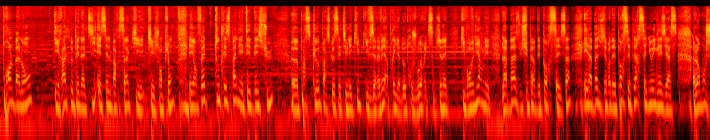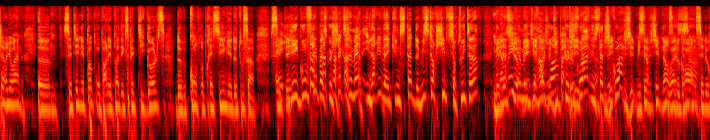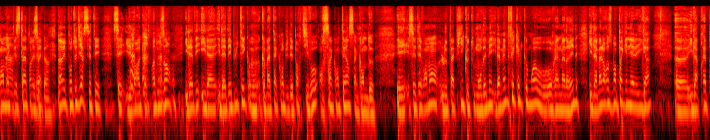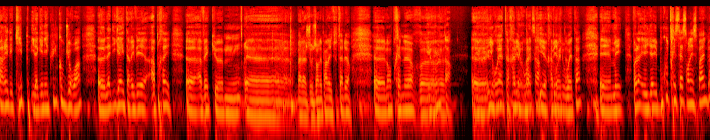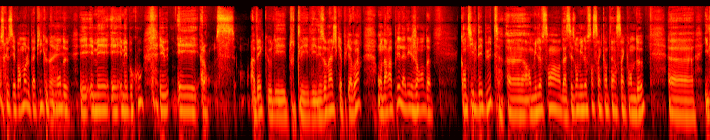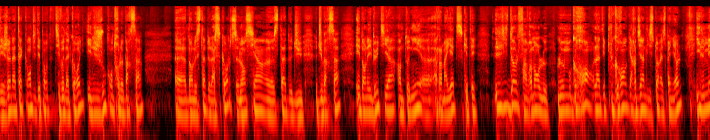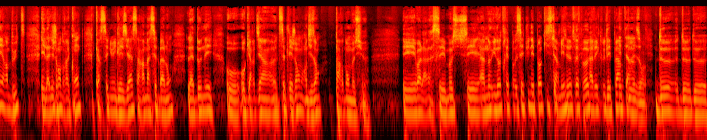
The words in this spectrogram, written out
Prend le ballon. Il rate le penalty et c'est le Barça qui est, qui est champion. Et en fait, toute l'Espagne était déçue euh, parce que parce que c'était une équipe qui faisait rêver. Après, il y a d'autres joueurs exceptionnels qui vont venir, mais la base du Super Déport, c'est ça. Et la base du Super Déport, c'était Arsenio Iglesias. Alors, mon cher Johan, euh, c'était une époque où on parlait pas d'expected goals, de contre-pressing et de tout ça. Et C'était il est gonflé parce que chaque semaine, il arrive avec une stat de Mr. Chip sur Twitter. mais et bien après, il sûr, vient me mais- dire mais moi, à je moi dis pas que le quoi Une stat de quoi Mr. Chip, non, Ouais, c'est le grand, c'est le grand mec Ah, des stats en Espagne. Non, mais pour te dire, c'était, c'est, il est mort à 92 ans. Il a, il a, il a débuté comme, comme attaquant du Deportivo en 51-52. Et c'était vraiment le papy que tout le monde aimait. Il a même fait quelques mois au, Real Madrid. Il a malheureusement pas gagné la Liga. Euh, il a préparé l'équipe. Il a gagné qu'une Coupe du Roi. Euh, la Liga est arrivée après euh, avec, voilà, je- j'en ai parlé tout à l'heure. L'entraîneur. Euh. Irueta, Javier Irueta. Et, mais voilà, il y avait beaucoup de tristesse en Espagne parce que c'est vraiment le papy que tout le monde aimait, aimait beaucoup. Et, et alors, avec les, toutes les, les, les hommages qu'il y a pu y avoir, on a rappelé la légende. Quand il débute euh, en 1900, de la saison 1951-52, euh, il est jeune attaquant du Deportivo de la Corogne. Il joue contre le Barça dans le stade de Las Corts, l'ancien euh, stade du, du Barça. Et dans les buts, il y a Anthony euh, Ramayet, qui était l'idole, enfin vraiment le, le grand, l'un des plus grands gardiens de l'histoire espagnole. Il met un but et la légende raconte qu'Arsenio Iglesias a ramassé le ballon, l'a donné au, au gardien de cette légende en disant pardon monsieur. Et voilà, c'est c'est un- une autre époque, c'est une époque qui se C'est termine époque. avec le départ de, de, de,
